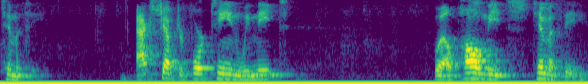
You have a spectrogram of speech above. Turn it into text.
Timothy. Acts chapter 14, we meet, well, Paul meets Timothy.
